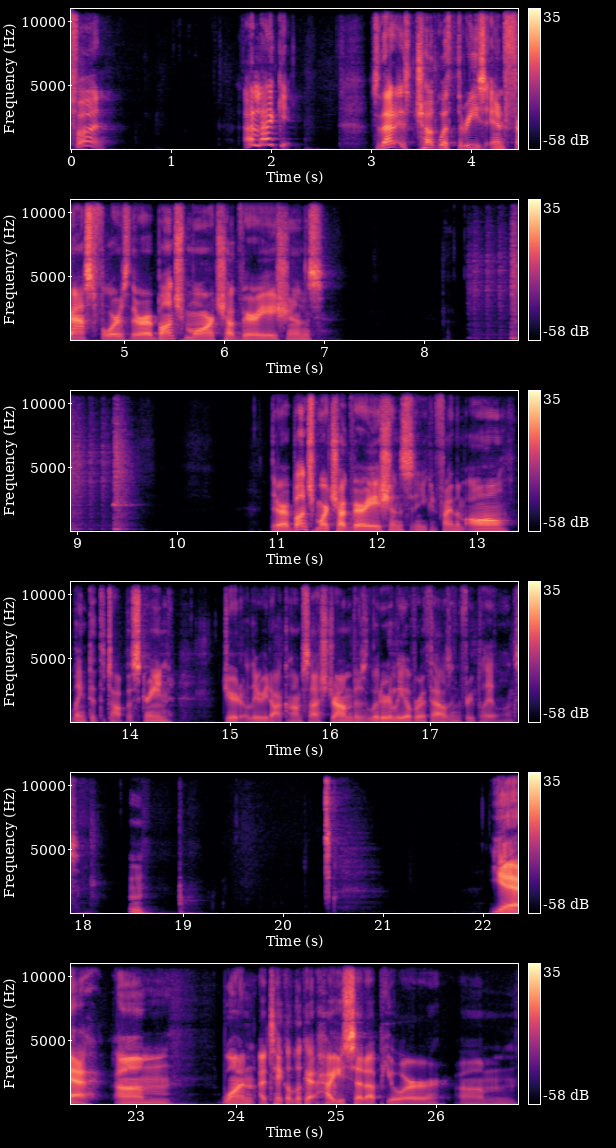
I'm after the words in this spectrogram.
Fun. I like it. So that is chug with threes and fast fours. There are a bunch more chug variations. There are a bunch more chug variations, and you can find them all linked at the top of the screen. JaredO'Leary.com slash drum. There's literally over a thousand free play alongs. Mm. Yeah. Um, one, I take a look at how you set up your um,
